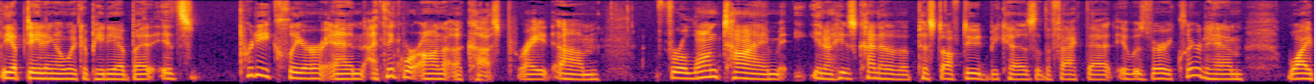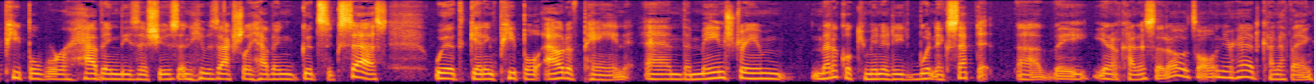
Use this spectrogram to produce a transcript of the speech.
the updating on Wikipedia, but it's pretty clear, and I think we're on a cusp, right? Um, for a long time, you know, he's kind of a pissed off dude because of the fact that it was very clear to him why people were having these issues, and he was actually having good success with getting people out of pain, and the mainstream medical community wouldn't accept it. Uh, they, you know, kind of said, "Oh, it's all in your head," kind of thing.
